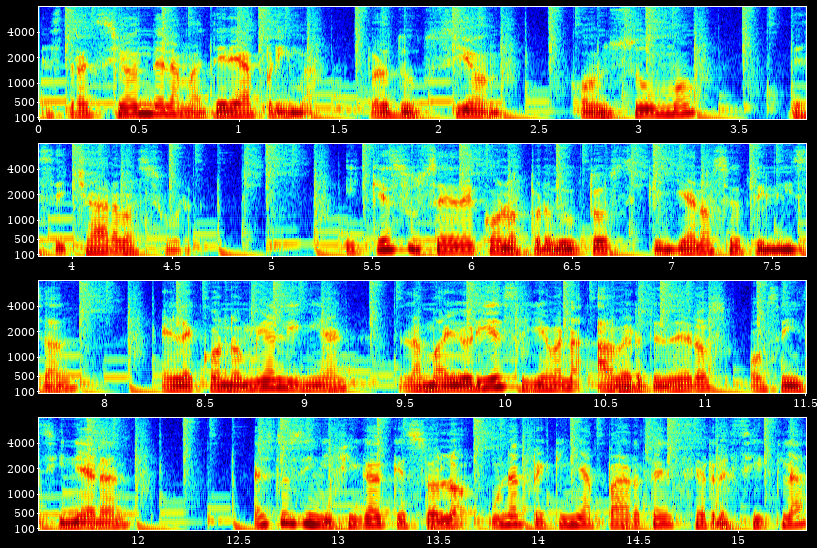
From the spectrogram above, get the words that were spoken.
extracción de la materia prima, producción, consumo desechar basura. ¿Y qué sucede con los productos que ya no se utilizan? En la economía lineal, la mayoría se llevan a vertederos o se incineran. Esto significa que solo una pequeña parte se recicla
